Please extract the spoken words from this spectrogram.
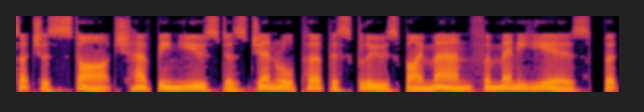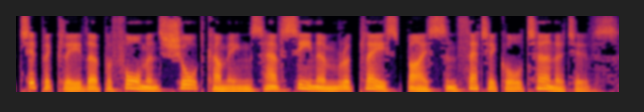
such as starch have been used as general-purpose glues by man for many years, but typically their performance shortcomings have seen them replaced by synthetic alternatives.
